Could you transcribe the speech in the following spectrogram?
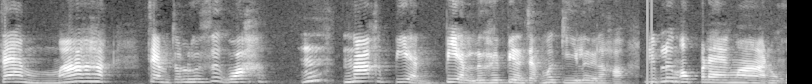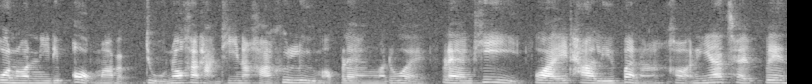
แจ่มมาก แจ่มจนรู้สึกว่า หน้าคือเปลี่ยน เปลี่ยนเลย เปลี่ยนจากเมื่อกี้เลยนะคะ ดิบลืมเอาแปรงมา ทุกคนวันนี้ดิบออกมาแบบอยู่นอกสถานที่นะคะ คือลืมเอาแปรงมาด้วย แปรงที่ไว้ทาลิปอะนะ ขออนุญาตใช้เป็น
